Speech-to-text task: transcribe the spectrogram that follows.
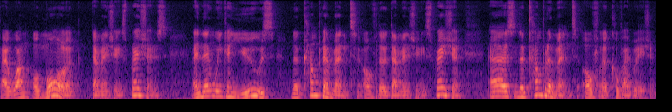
by one or more dimension expressions, and then we can use the complement of the dimension expression as the complement of a cofibration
